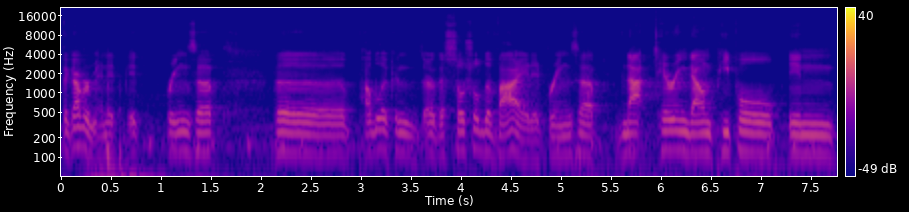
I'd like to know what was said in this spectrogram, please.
the government. It it brings up the public and or the social divide. It brings up not tearing down people in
